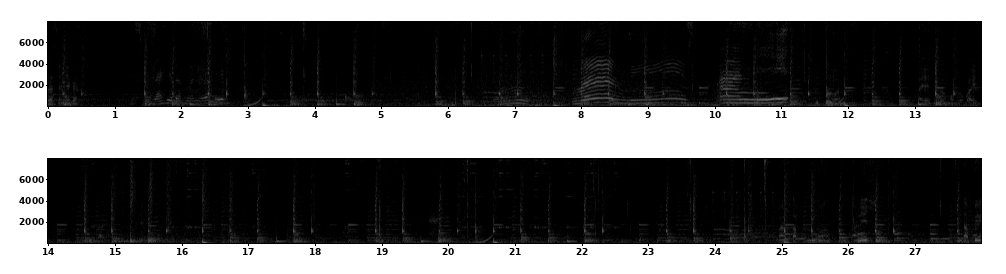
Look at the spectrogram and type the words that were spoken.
gimana rasanya kak Bismillahirrahmanirrahim. Hmm, Manis. Manis. betul manis ayah juga mau cobain Bismillahirrahmanirrahim mantap teman-teman manis tapi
